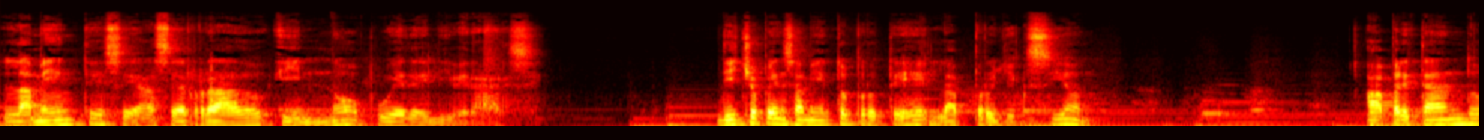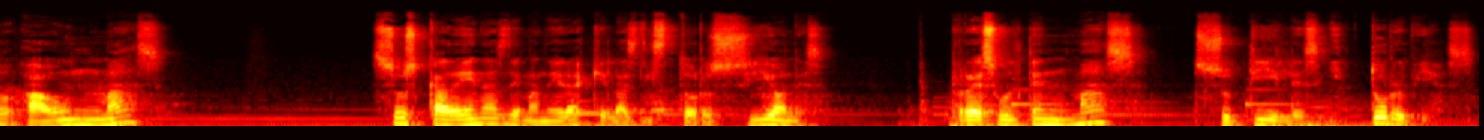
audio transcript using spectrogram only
La mente se ha cerrado y no puede liberarse. Dicho pensamiento protege la proyección, apretando aún más sus cadenas de manera que las distorsiones resulten más sutiles y turbias,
